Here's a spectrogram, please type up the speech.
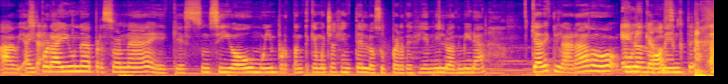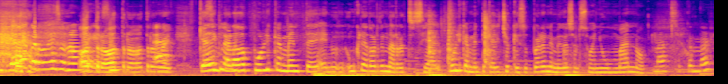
hay por ahí una persona eh, que es un CEO muy importante que mucha gente lo super defiende y lo admira que ha declarado públicamente. ya de su nombre. otro, otro, otro, güey. Ah, que ha declarado públicamente, en un, creador de una red social, públicamente que ha dicho que su peor enemigo es el sueño humano. Mark Zuckerberg.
